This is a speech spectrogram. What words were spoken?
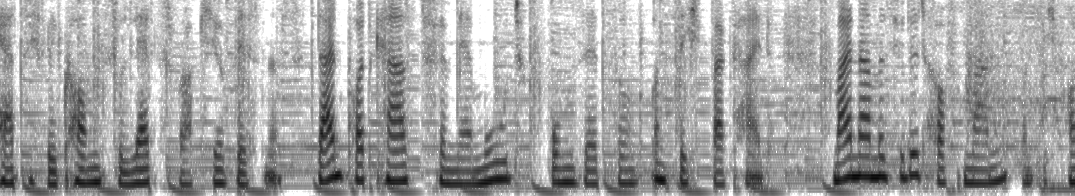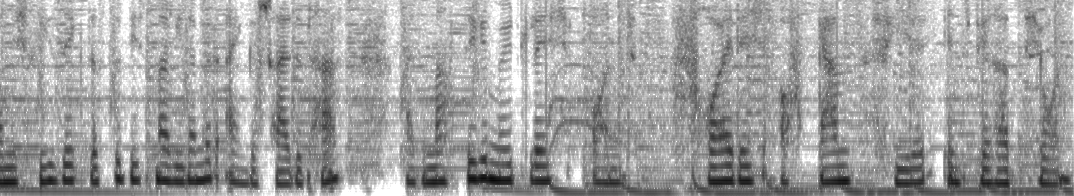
herzlich willkommen zu Let's Rock Your Business, dein Podcast für mehr Mut, Umsetzung und Sichtbarkeit. Mein Name ist Judith Hoffmann und ich freue mich riesig, dass du diesmal wieder mit eingeschaltet hast. Also mach's dir gemütlich und freu dich auf ganz viel Inspiration.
